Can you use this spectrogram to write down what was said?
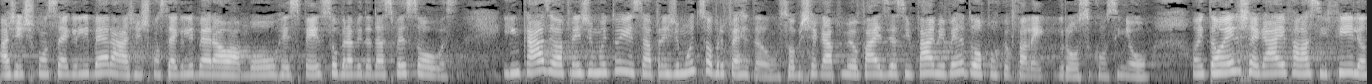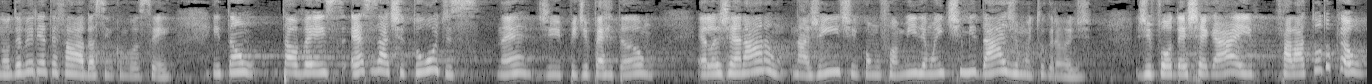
a gente consegue liberar, a gente consegue liberar o amor, o respeito sobre a vida das pessoas. E em casa eu aprendi muito isso, eu aprendi muito sobre perdão, sobre chegar para o meu pai e dizer assim, pai, me perdoa porque eu falei grosso com o senhor. Ou então ele chegar e falar assim, filha, eu não deveria ter falado assim com você. Então, talvez essas atitudes, né, de pedir perdão, elas geraram na gente, como família, uma intimidade muito grande. De poder chegar e falar tudo que eu,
